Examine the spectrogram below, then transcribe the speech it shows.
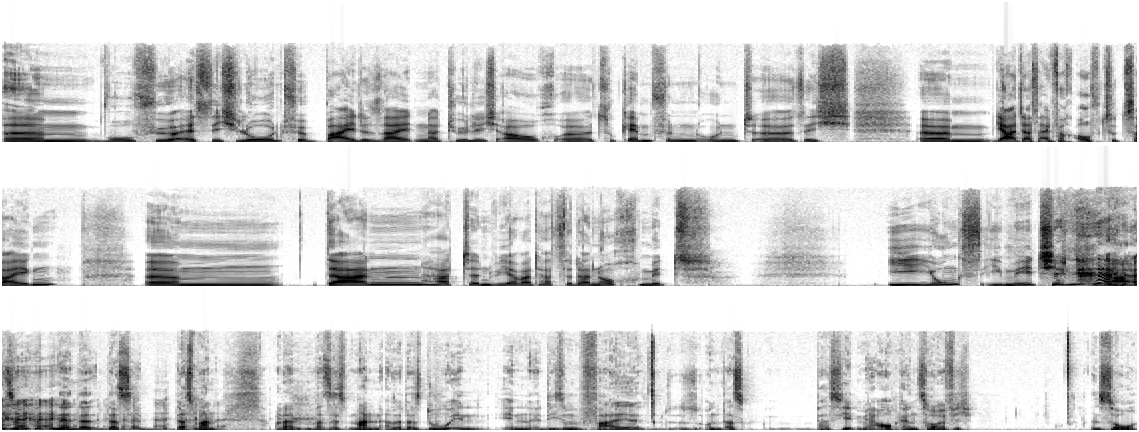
Ähm, wofür es sich lohnt, für beide Seiten natürlich auch äh, zu kämpfen und äh, sich ähm, ja, das einfach aufzuzeigen. Ähm, dann hatten wir, was hast du da noch mit I Jungs, I Mädchen. Ja, also, ne, dass, dass man, oder was ist man, also dass du in, in diesem Fall, und das passiert mir auch ganz häufig, so,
